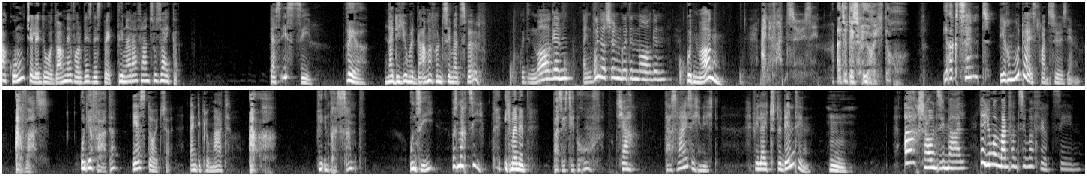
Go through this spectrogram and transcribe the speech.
Acum, cele două doamne vorbesc despre tânăra franțuzoaică. Das ist sie. Wer? Na, die junge Dame von Zimmer 12. Guten Morgen. Einen wunderschönen guten Morgen. Guten Morgen. Eine Französin. Also das höre ich doch. Ihr Akzent. Ihre Mutter ist Französin. Ach was. Und Ihr Vater? Er ist Deutscher, ein Diplomat. Ach, wie interessant. Und Sie? Was macht sie? Ich meine, was ist Ihr Beruf? Tja, das weiß ich nicht. Vielleicht Studentin. Hm. Ach, schauen Sie mal, der junge Mann von Zimmer 14.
